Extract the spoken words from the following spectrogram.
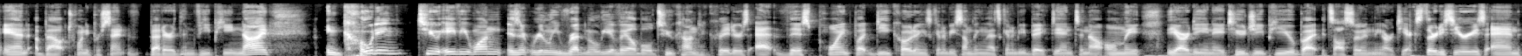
and about 20% better than VP9 encoding to AV1 isn't really readily available to content creators at this point, but decoding is going to be something that's going to be baked into not only the RDNA 2 GPU, but it's also in the RTX 30 series and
